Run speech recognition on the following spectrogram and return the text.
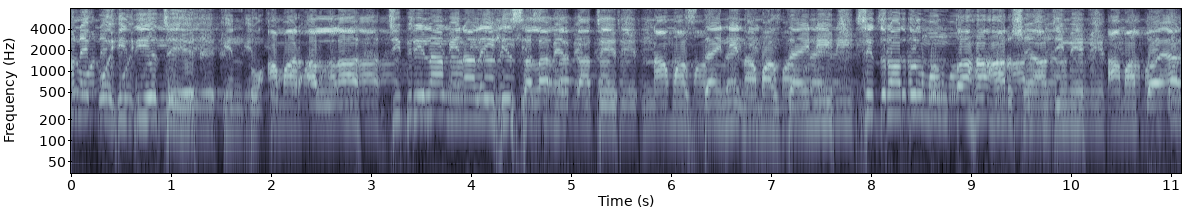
অনেক ওহি দিয়েছে। কিন্তু আমার আল্লাহ জিবরিল আমিন আলাইহিস সালামের কাছে নামাজ দেয়নি নামাজ দেয়নি। সিদরাতুল মুনতাহা আরশে আজিমে আমার দয়ার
